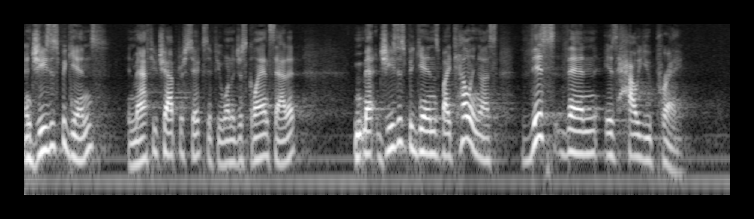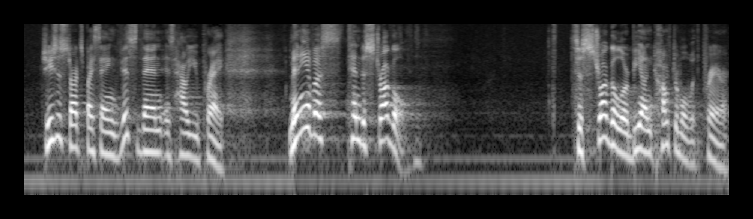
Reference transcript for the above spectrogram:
And Jesus begins in Matthew chapter 6, if you want to just glance at it. Jesus begins by telling us, This then is how you pray. Jesus starts by saying, This then is how you pray. Many of us tend to struggle to struggle or be uncomfortable with prayer.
